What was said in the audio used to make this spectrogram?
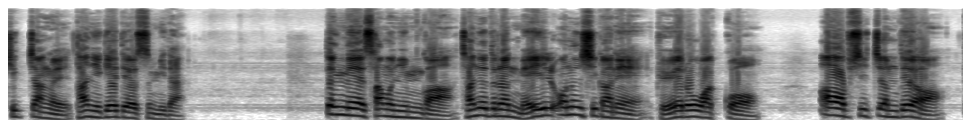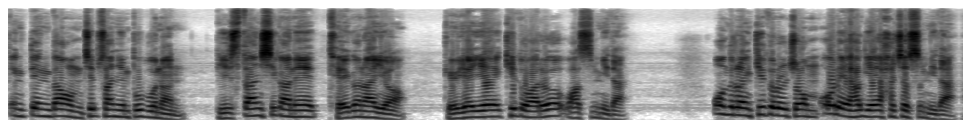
직장을 다니게 되었습니다. 땡내 사모님과 자녀들은 매일 오는 시간에 교회로 왔고 9시쯤 되어 땡땡다움 집사님 부부는 비슷한 시간에 퇴근하여 교회에 기도하러 왔습니다. 오늘은 기도를 좀 오래 하게 하셨습니다.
